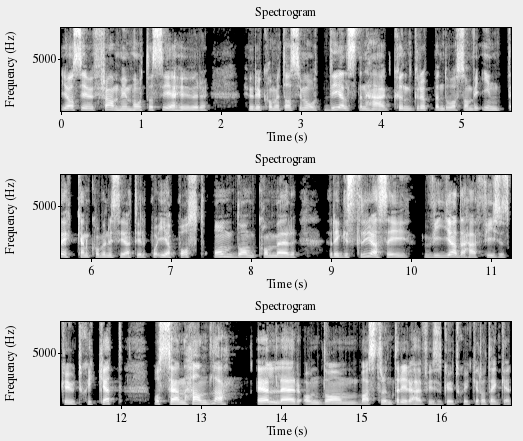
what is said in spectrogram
jag ser fram emot att se hur, hur det kommer tas emot. Dels den här kundgruppen då som vi inte kan kommunicera till på e-post. Om de kommer registrera sig via det här fysiska utskicket och sen handla. Eller om de bara struntar i det här fysiska utskicket och tänker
